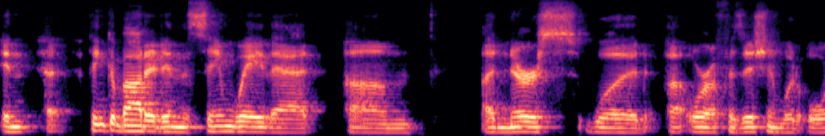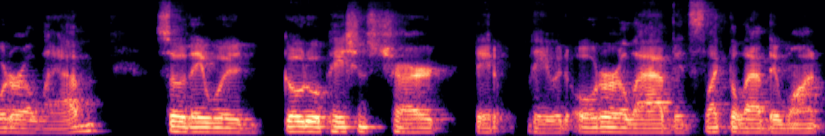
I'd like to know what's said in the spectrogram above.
in uh, think about it in the same way that um, a nurse would uh, or a physician would order a lab. So they would go to a patient's chart, they they would order a lab, they'd select the lab they want.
